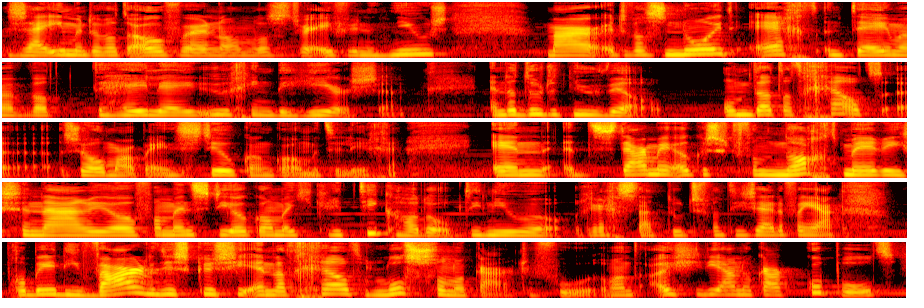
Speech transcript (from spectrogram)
zei iemand er wat over en dan was het weer even in het nieuws. Maar het was nooit echt een thema wat de hele EU ging beheersen. En dat doet het nu wel omdat dat geld uh, zomaar opeens stil kan komen te liggen. En het is daarmee ook een soort van nachtmerrie-scenario van mensen die ook al een beetje kritiek hadden op die nieuwe rechtsstaattoets. Want die zeiden van ja, probeer die waardediscussie en dat geld los van elkaar te voeren. Want als je die aan elkaar koppelt,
